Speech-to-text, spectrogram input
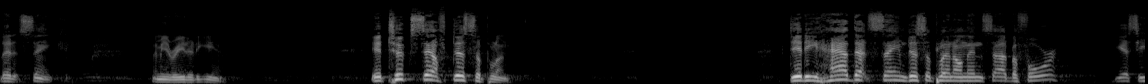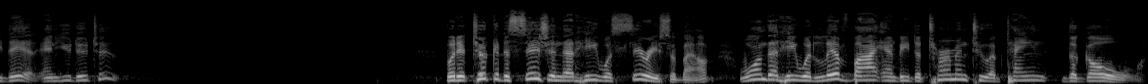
Let it sink. Let me read it again. It took self discipline. Did he have that same discipline on the inside before? Yes, he did. And you do too. But it took a decision that he was serious about, one that he would live by and be determined to obtain the goal.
